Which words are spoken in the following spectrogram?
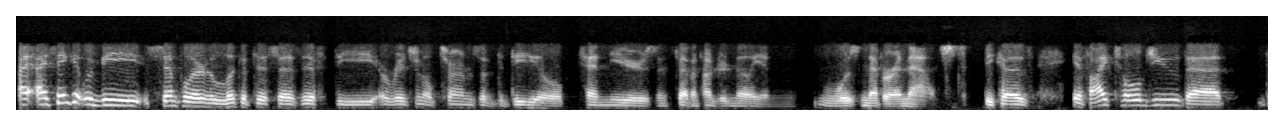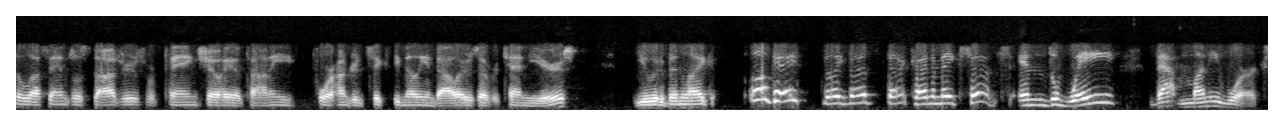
I, I think it would be simpler to look at this as if the original terms of the deal, 10 years and 700 million, was never announced. Because if I told you that the Los Angeles Dodgers were paying Shohei Ohtani $460 million over 10 years, you would have been like, okay, like that that kind of makes sense. And the way that money works,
